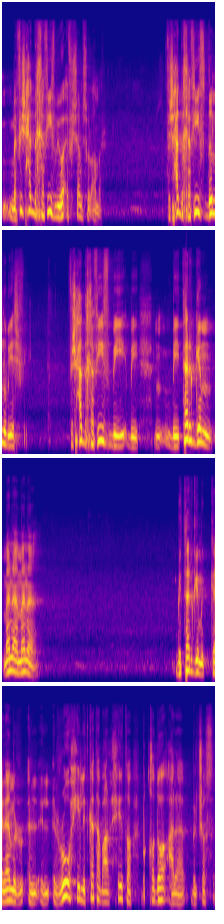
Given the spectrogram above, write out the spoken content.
ما فيش حد خفيف بيوقف الشمس والقمر. فيش حد خفيف ظله بيشفي. فيش حد خفيف بي بي بيترجم منا منا بيترجم الكلام الروحي اللي اتكتب على الحيطة بقضاء على بلشسر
